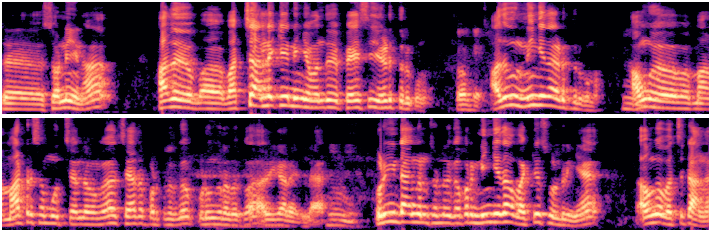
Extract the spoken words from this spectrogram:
சொ- சொன்னீங்கன்னா அது வ- வச்ச அன்னைக்கே நீங்க வந்து பேசி எடுத்திருக்கணும். ஓகே. அதுவும் நீங்க தான் எடுத்திருக்கணும். அவங்க மாற்று சமூகத்தை சேர்ந்தவங்க சேதப்படுத்துறதுக்கோ பிடுங்குறதுக்கோ அதிகாரம் இல்லை. பிடுங்கிட்டாங்கன்னு சொன்னதுக்கு அப்புறம் நீங்க தான் வைக்க சொல்றீங்க. அவங்க வச்சுட்டாங்க.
